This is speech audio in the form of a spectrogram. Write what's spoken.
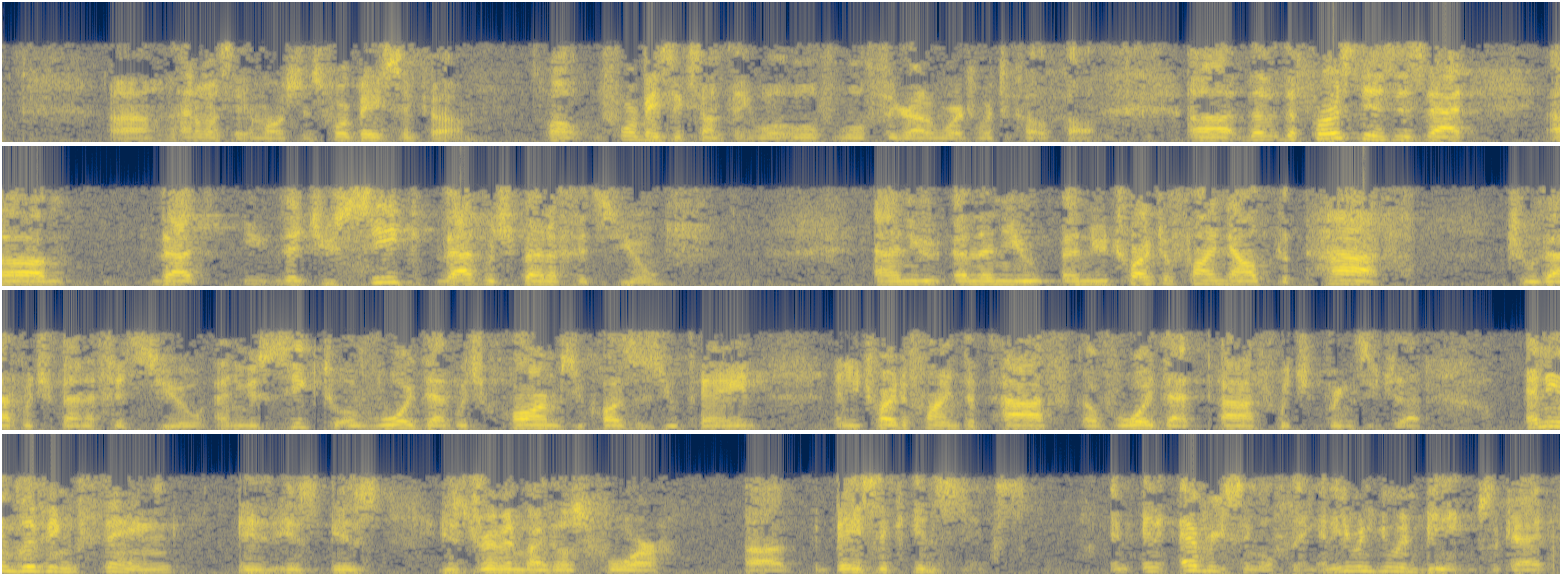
uh I don't want to say emotions, four basic um, well four basic something. We'll, we'll we'll figure out a word what to call. call. Uh, the the first is is that um, that that you seek that which benefits you, and you and then you and you try to find out the path to that which benefits you, and you seek to avoid that which harms you, causes you pain, and you try to find the path, avoid that path which brings you to that. Any living thing is, is, is, is driven by those four uh, basic instincts in, in every single thing, and even human beings, okay?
